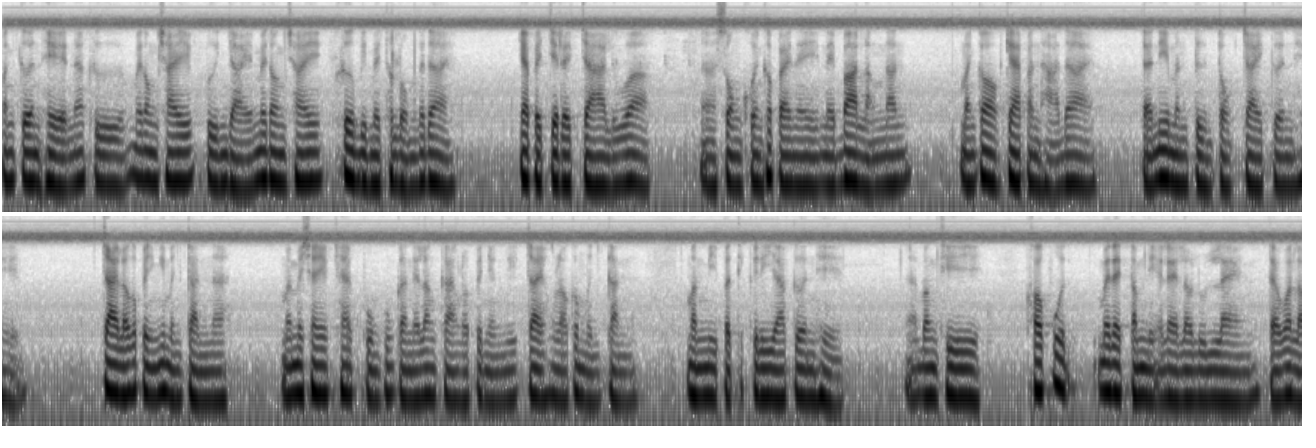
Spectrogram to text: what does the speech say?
มันเกินเหตุนะคือไม่ต้องใช้ปืนใหญ่ ไม่ต้องใช้เครื่องบินไปถล่มก็ได้ แค่ไปเจรจาหรือว่าส่งคนเข้าไปในในบ้านหลังนั้น มันก็แก้ปัญหาได้ แต่นี่มันตื่นตกใจเกินเหตุ ใจเราก็เป็นอย่างนี้เหมือนกันนะ มันไม่ใช่แค่ภูมิคุ้มกันในร่างกายเราเป็นอย่างนี้ใจของเราก็เหมือนกัน มันมีปฏิกิริยาเกินเหตุนะบางทีเขาพูดไม่ได้ตำหนิอะไรเรารุนแรง แต่ว่าเรา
